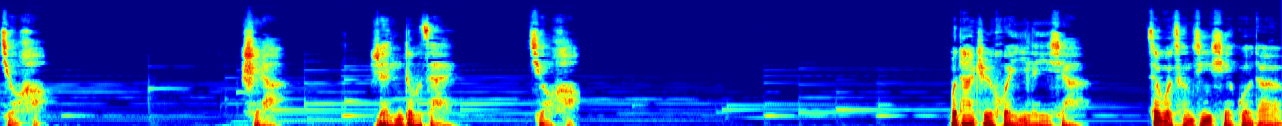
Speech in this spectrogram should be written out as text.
就好。是啊，人都在就好。”我大致回忆了一下，在我曾经写过的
